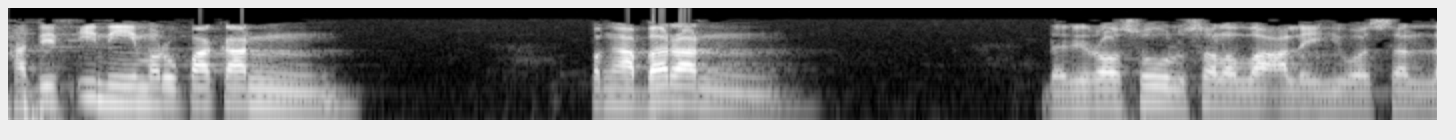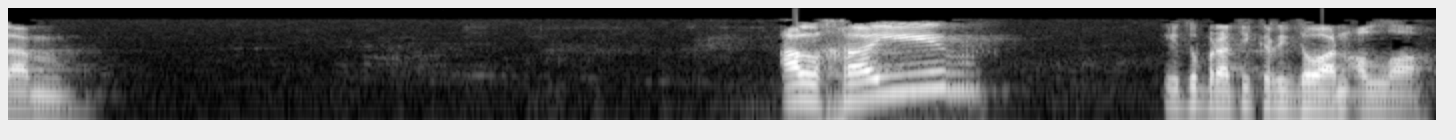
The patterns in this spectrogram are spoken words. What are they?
Hadis ini merupakan pengabaran dari Rasul sallallahu alaihi wasallam Al khair itu berarti keridhaan Allah.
